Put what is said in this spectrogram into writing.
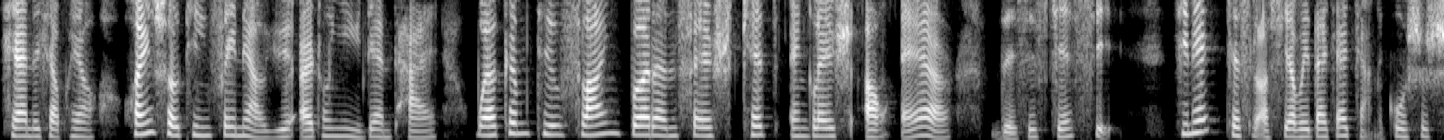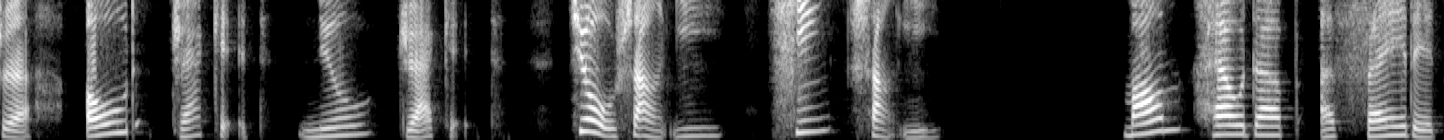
亲爱的小朋友，欢迎收听飞鸟鱼儿童英语电台。Welcome to Flying Bird and Fish Kid English on Air. This is Jessie. 今天 Jessie 老师要为大家讲的故事是《Old Jacket, New Jacket》旧上衣新上衣。Mom held up a faded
